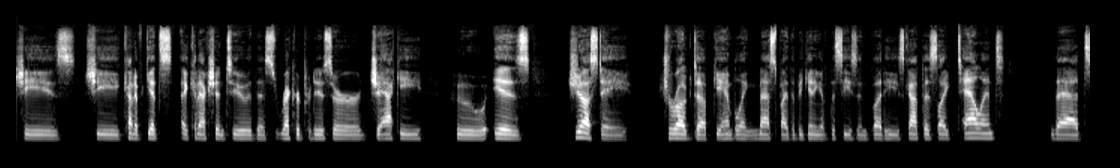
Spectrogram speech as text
she's she kind of gets a connection to this record producer Jackie who is just a drugged up gambling mess by the beginning of the season, but he's got this like talent that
